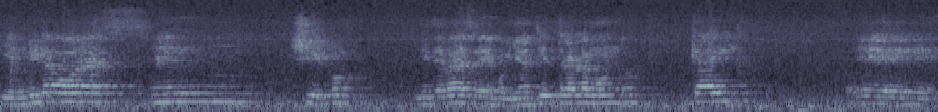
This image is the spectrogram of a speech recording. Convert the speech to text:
y en mil horas en Chico ni de voy a entrar al mundo. Kai eh,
